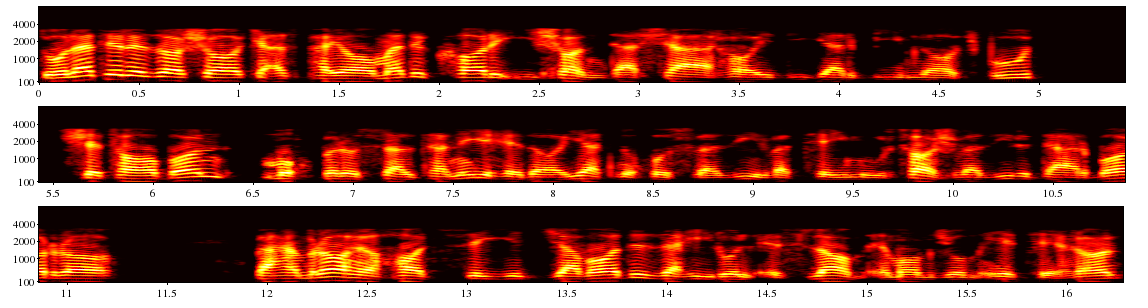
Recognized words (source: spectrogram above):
دولت رضاشاه که از پیامد کار ایشان در شهرهای دیگر بیمناک بود شتابان مخبر السلطنه هدایت نخست وزیر و تیمورتاش وزیر دربار را به همراه سید جواد زهیر الاسلام امام جمعه تهران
